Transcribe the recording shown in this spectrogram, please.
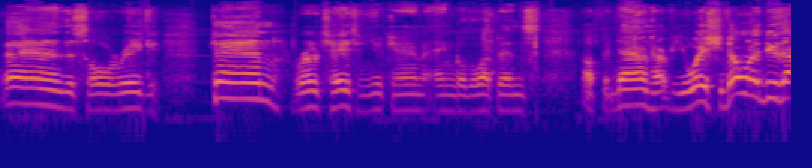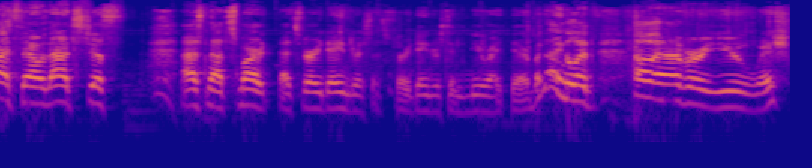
And this whole rig can rotate and you can angle the weapons up and down however you wish. You don't want to do that though, that's just that's not smart. That's very dangerous. That's very dangerous thing to do right there. But angle it however you wish.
